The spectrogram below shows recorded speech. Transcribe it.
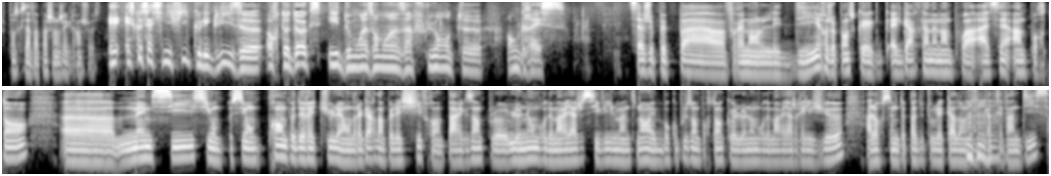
Je pense que ça va pas changer grand-chose. Est-ce que ça signifie que l'Église orthodoxe est de moins en moins influente en Grèce? Ça, je peux pas vraiment les dire. Je pense qu'elle garde quand même un poids assez important, euh, même si si on si on prend un peu de recul et on regarde un peu les chiffres, par exemple, le nombre de mariages civils maintenant est beaucoup plus important que le nombre de mariages religieux. Alors, ce n'était pas du tout le cas dans les années 90.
